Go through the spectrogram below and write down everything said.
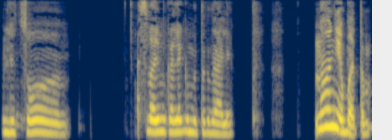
в лицо своим коллегам и так далее. Но не об этом.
